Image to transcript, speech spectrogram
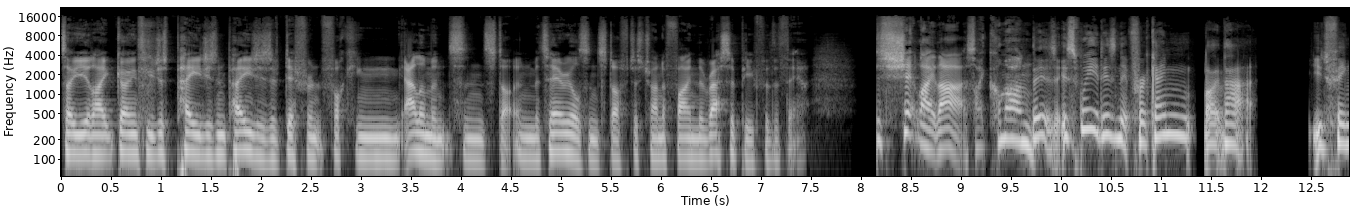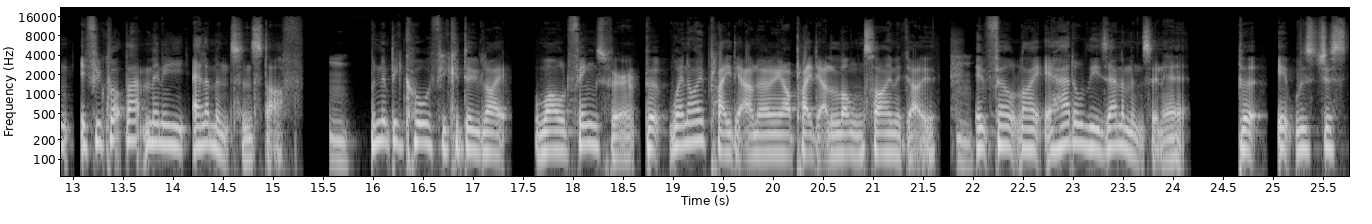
So you're like going through just pages and pages of different fucking elements and stuff and materials and stuff, just trying to find the recipe for the thing. Just shit like that. It's like, come on. It's, it's weird, isn't it? For a game like that, you'd think if you've got that many elements and stuff, Hmm. Wouldn't it be cool if you could do like wild things for it? But when I played it, I know I played it a long time ago, Hmm. it felt like it had all these elements in it, but it was just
